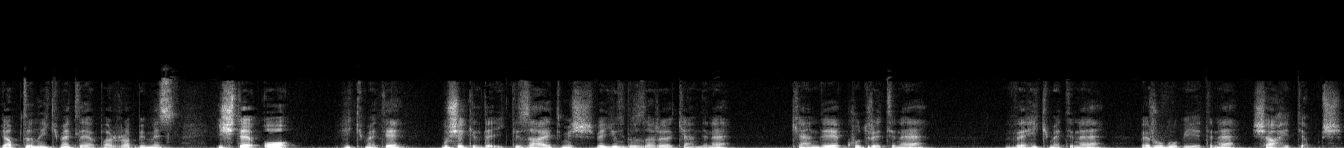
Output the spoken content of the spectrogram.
Yaptığını hikmetle yapar Rabbimiz. İşte o hikmeti bu şekilde iktiza etmiş ve yıldızları kendine, kendi kudretine ve hikmetine ve rububiyetine şahit yapmış.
